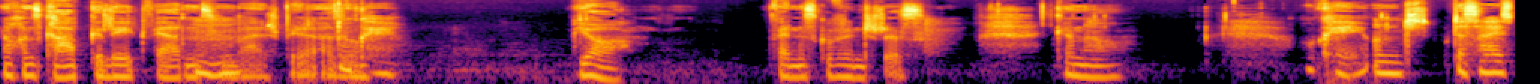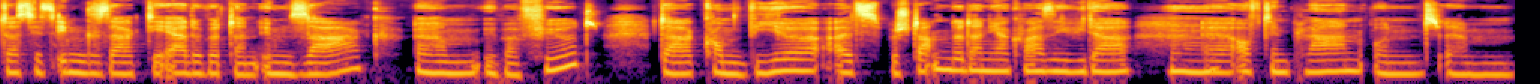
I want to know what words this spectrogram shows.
noch ins Grab gelegt werden, mhm. zum Beispiel. Also okay. ja, wenn es gewünscht ist. Genau. Okay, und das heißt, du hast jetzt eben gesagt, die Erde wird dann im Sarg ähm, überführt. Da kommen wir als Bestandene dann ja quasi wieder mhm. äh, auf den Plan und ähm,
